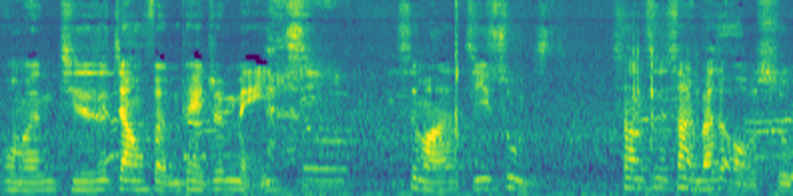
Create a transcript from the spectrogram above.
我们其实是这样分配，就每一集是吗？奇数，上次上礼拜是偶数，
